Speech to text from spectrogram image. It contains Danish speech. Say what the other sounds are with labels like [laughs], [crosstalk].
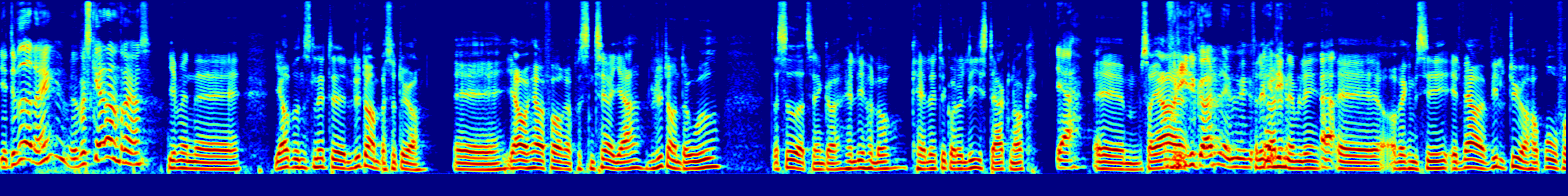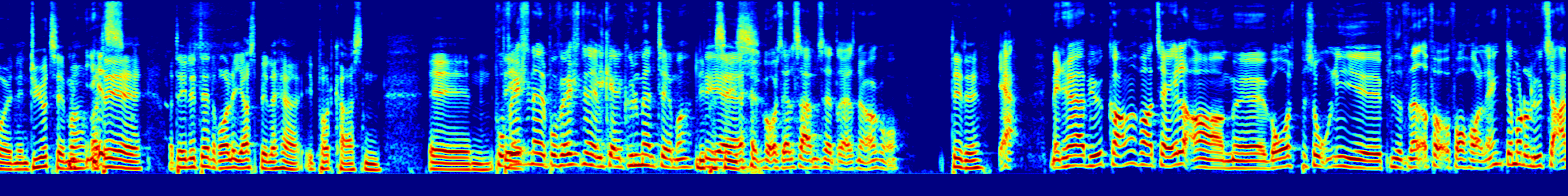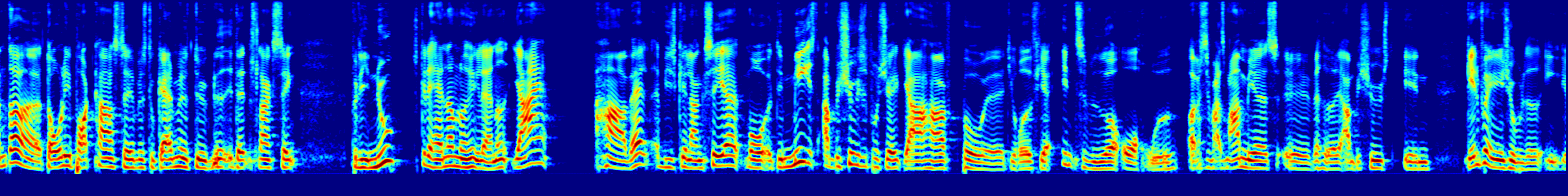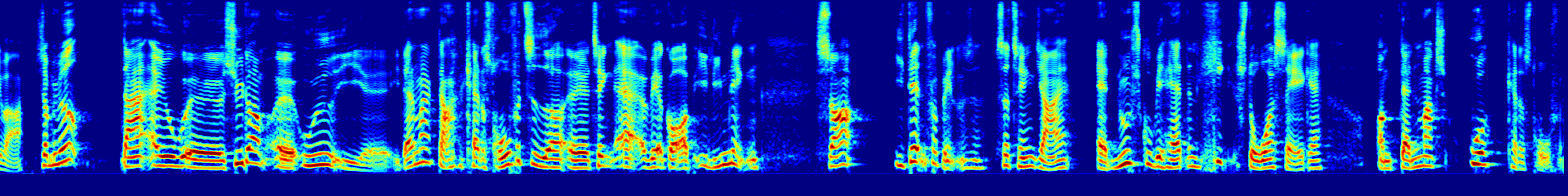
Ja, det ved jeg da ikke. Hvad sker der, Andreas? Jamen, øh, jeg er blevet sådan lidt øh, lytterambassadør. Øh, jeg er jo her for at repræsentere jer, lytteren derude, der sidder og tænker, heldig hallo, Kalle, det går da lige stærkt nok. Ja, Øhm, så jeg, fordi det gør det nemlig. For det gør det nemlig. Ja. Øh, og hvad kan man sige? Et hver vildt dyr har brug for en, en dyretæmmer. Yes. og, det, og det er lidt den rolle, jeg spiller her i podcasten. Øh, Professionel, professionel Kalle Kylmand tæmmer. Lige det præcis. er vores allesammens Andreas Nørgaard. Det, det er det. Ja, men hør, vi er jo ikke kommet for at tale om øh, vores personlige øh, og fnader for, forhold. Ikke? Det må du lytte til andre dårlige podcasts til, hvis du gerne vil dykke ned i den slags ting. Fordi nu skal det handle om noget helt andet. Jeg har valgt, at vi skal lancere det mest ambitiøse projekt, jeg har haft på øh, De Røde Fjer indtil videre overhovedet. Og det er faktisk meget mere øh, hvad hedder det, ambitiøst, end genforeningsjubilæet egentlig var. Som vi ved, der er jo øh, sygdom øh, ude i, øh, i Danmark. Der er [laughs] katastrofetider. Øh, ting er ved at gå op i limningen. Så i den forbindelse, så tænkte jeg, at nu skulle vi have den helt store saga om Danmarks urkatastrofe.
